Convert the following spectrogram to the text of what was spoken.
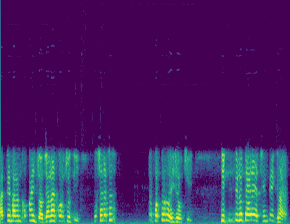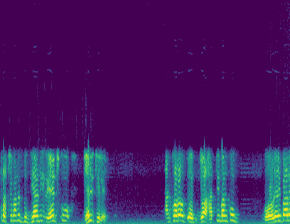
ହାତୀ ମାନଙ୍କ ପାଇଁ ଯୋଜନା କରୁଛନ୍ତି ପତ୍ର ରହିଯାଉଛି। କିଛି ଦିନ ତଳେ ସେମିତି ଗ୍ରାମବାସୀ ମାନେ ଦୁଧିଆଣୀ ରେଞ୍ଜକୁ ଘେରିଥିଲେ। ତାଙ୍କର ଯୋଉ ହାତୀ ମାନଙ୍କୁ ଘୋଡେଇବାର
